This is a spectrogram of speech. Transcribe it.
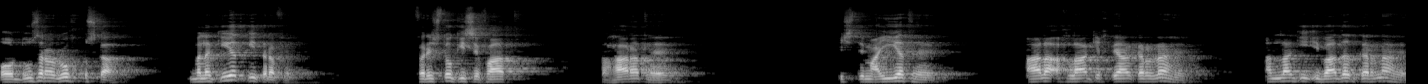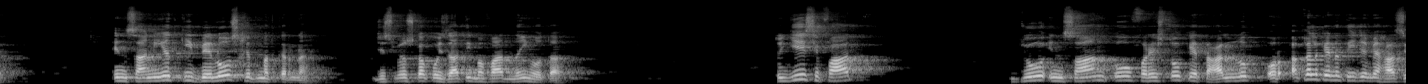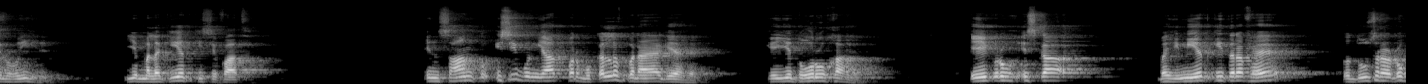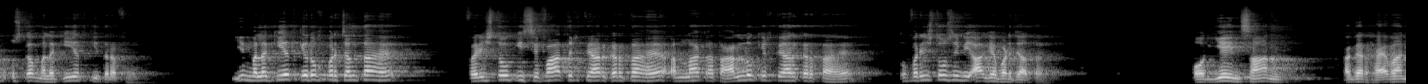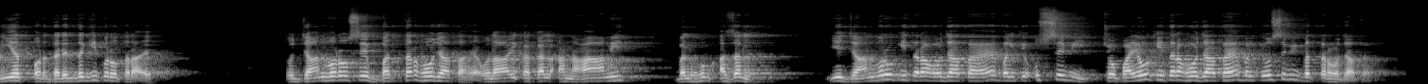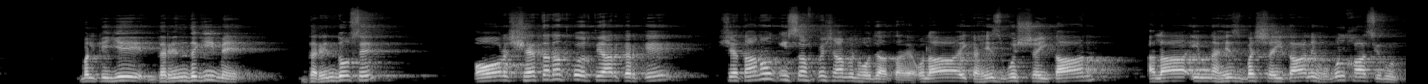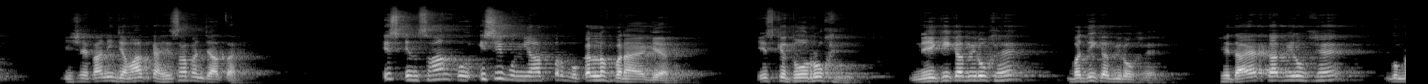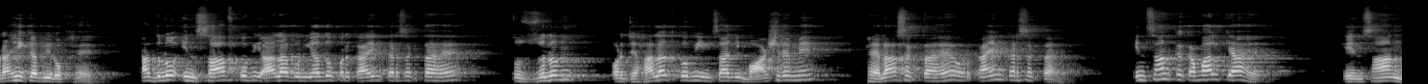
اور دوسرا رخ اس کا ملکیت کی طرف ہے۔ فرشتوں کی صفات طہارت ہے، اجتماعیت ہے، اعلیٰ اخلاق اختیار کرنا ہے، اللہ کی عبادت کرنا ہے۔ انسانیت کی بے لوس خدمت کرنا ہے، جس میں اس کا کوئی ذاتی مفاد نہیں ہوتا۔ تو یہ صفات جو انسان کو فرشتوں کے تعلق اور عقل کے نتیجے میں حاصل ہوئی ہیں، یہ ملکیت کی صفات ہے انسان کو اسی بنیاد پر مکلف بنایا گیا ہے کہ یہ دو رخہ ہے ایک رخ اس کا بہیمیت کی طرف ہے، تو دوسرا رخ اس کا ملکیت کی طرف ہے۔ یہ ملکیت کے رخ پر چلتا ہے، فرشتوں کی صفات اختیار کرتا ہے، اللہ کا تعلق اختیار کرتا ہے۔ تو فرشتوں سے بھی آگے بڑھ جاتا ہے۔ اور یہ انسان اگر حیوانیت اور درندگی پر اتر آئے تو جانوروں سے بدتر ہو جاتا ہے۔ الائی کا کل انعامی بلہم ازل۔ یہ جانوروں کی طرح ہو جاتا ہے، بلکہ اس سے بھی، چوپایوں کی طرح ہو جاتا ہے، بلکہ اس سے بھی بدتر ہو جاتا ہے۔ بلکہ یہ درندگی میں، درندوں سے اور شیطنت کو اختیار کر کے شیطانوں کی صف میں شامل ہو جاتا ہے۔ الائی کا حزب الشیطان اللہ ان حزب شیطان حب الخاصرون یہ شیطانی جماعت کا حصہ بن جاتا ہے۔ اس انسان کو اسی بنیاد پر مکلف بنایا گیا ہے۔ اس کے دو رخ ہیں۔ نیکی کا بھی رخ ہے، بدی کا بھی رخ ہے۔ ہدایت کا بھی رخ ہے، گمراہی کا بھی رخ ہے۔ عدل و انصاف کو بھی اعلیٰ بنیادوں پر قائم کر سکتا ہے۔ تو ظلم اور جہالت کو بھی انسانی معاشرے میں پھیلا سکتا ہے اور قائم کر سکتا ہے۔ انسان کا کمال کیا ہے؟ کہ انسان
